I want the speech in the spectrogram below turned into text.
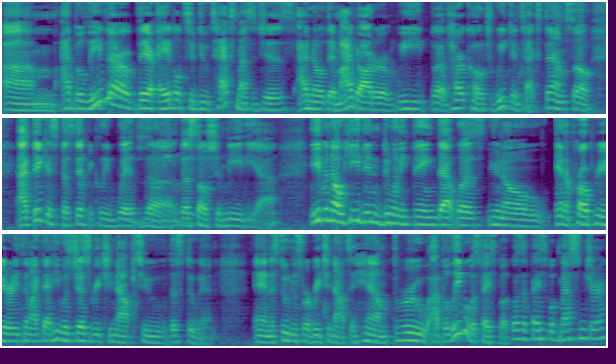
Um, I believe they're they're able to do text messages. I know that my daughter, we with her coach, we can text them. So I think it's specifically with the the social media. Even though he didn't do anything that was you know inappropriate or anything like that, he was just reaching out to the student and the students were reaching out to him through i believe it was facebook was it facebook messenger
